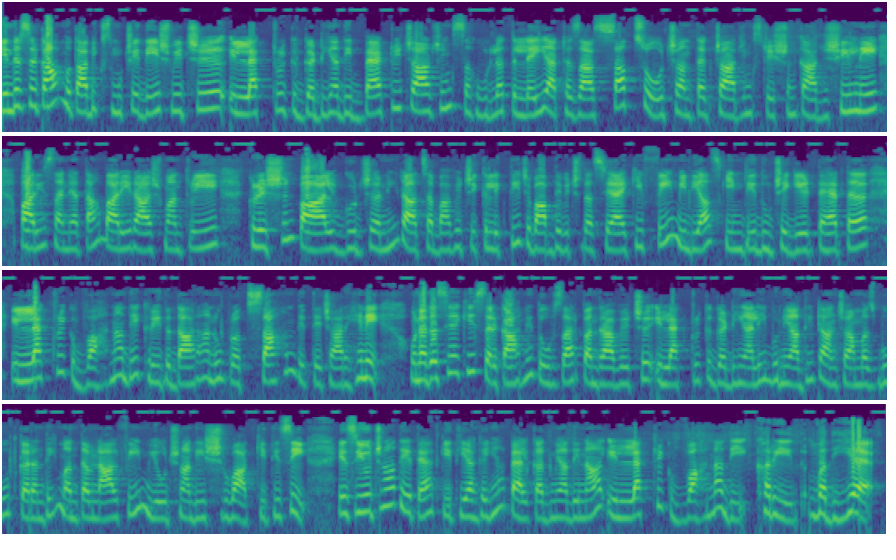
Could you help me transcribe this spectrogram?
ਕੇਂਦਰ ਸਰਕਾਰ ਮੁਤਾਬਿਕ ਸਮੁੱਚੇ ਦੇਸ਼ ਵਿੱਚ ਇਲੈਕਟ੍ਰਿਕ ਗੱਡੀਆਂ ਦੀ ਬੈਟਰੀ ਚਾਰਜਿੰਗ ਸਹੂਲਤ ਲਈ 8700 ਜਨਤਕ ਚਾਰਜਿੰਗ ਸਟੇਸ਼ਨ ਕਾਰਜਸ਼ੀਲ ਨੇ। ਭਾਰੀ ਸਨਅਤਾਂ ਬਾਰੇ ਰਾਜ ਮੰਤਰੀ ਕ੍ਰਿਸ਼ਨਪਾਲ ਗੁਰਜਰ ਨੇ ਰਾਜ ਸਭਾ ਵਿੱਚ ਇੱਕ ਲਿਖਤੀ ਜਵਾਬ ਦੇ ਵਿੱਚ ਦੱਸਿਆ ਹੈ ਕਿ ਫੇਮ ਇੰਡੀਆ ਸਕੀਮ ਦੇ ਦੂਜੇ ਗੇੜ ਤਹਿਤ ਇਲੈਕਟ੍ਰਿਕ ਵਾਹਨਾਂ ਦੇ ਖਰੀਦਦਾਰਾਂ ਨੂੰ ਪ੍ਰੋਤਸਾਹਨ ਦਿੱਤੇ ਜਾ ਰਹੇ ਨੇ। ਉਹਨਾਂ ਦੱਸਿਆ ਕਿ ਸਰਕਾਰ ਨੇ 2015 ਵਿੱਚ ਇਲੈਕਟ੍ਰਿਕ ਗੱਡੀਆਂ ਲਈ ਬੁਨਿਆਦੀ ਢਾਂਚਾ ਮਜ਼ਬੂਤ ਕਰਨ ਦੀ ਮੰਤਵ ਨਾਲ ਫੇਮ ਯੋਜਨਾ ਦੀ ਸ਼ੁਰੂਆਤ ਕੀਤੀ ਸੀ। ਇਸ ਯੋਜਨਾ ਦੇ ਤਹਿਤ ਕੀਤੀਆਂ ਗਈਆਂ ਪਹਿਲਕਦਮੀਆਂ ਦੇ ਨਾਲ ਇਲੈਕਟ੍ਰਿਕ ਵਾਹਨਾਂ ਦੀ ਖਰੀਦ ਵਧੀ ਹੈ।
